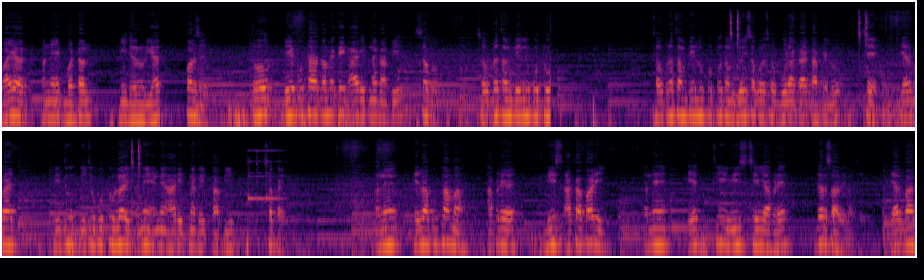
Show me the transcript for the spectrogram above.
વાયર અને એક બટનની જરૂરિયાત પડશે. તો બે પુઠ્ઠા તમે કંઈક આ રીતના કાપી શકો. સૌપ્રથમ પહેલું પુઠ્ઠું, સૌપ્રથમ પહેલું પુઠ્ઠું તમે જોઈ શકો છો, ગોળાકાર કાપેલું છે. ત્યારબાદ બીજું બીજું બુઠું લઈ અને એને આ રીતના કંઈક કાપી શકાય. અને પેલા પુઠ્ઠામાં આપણે વીસ આખા પાડી અને એકથી વીસ છે એ આપણે દર્શાવેલા છે. ત્યારબાદ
